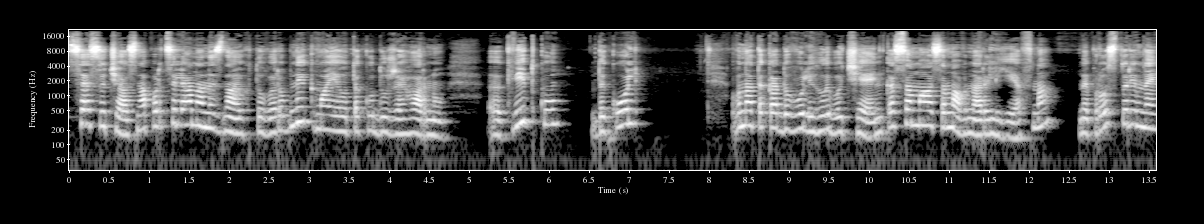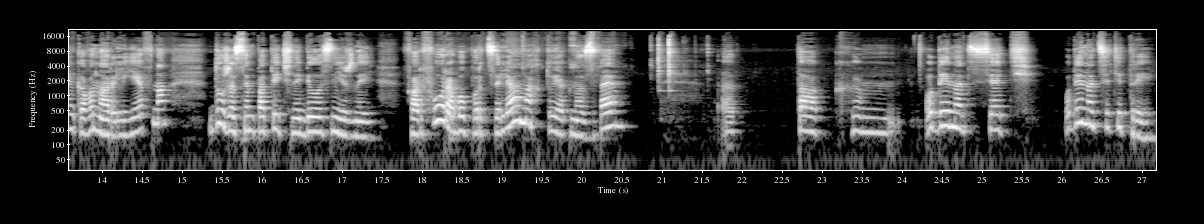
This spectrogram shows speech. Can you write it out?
Це сучасна порцеляна, не знаю, хто виробник, має отаку дуже гарну е, квітку, деколь. Вона така доволі глибоченька сама, сама вона рельєфна, не просто рівненька, вона рельєфна. Дуже симпатичний білосніжний фарфор або порцеляна, хто як назве. Е, Так, ем, 11, 11,3.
